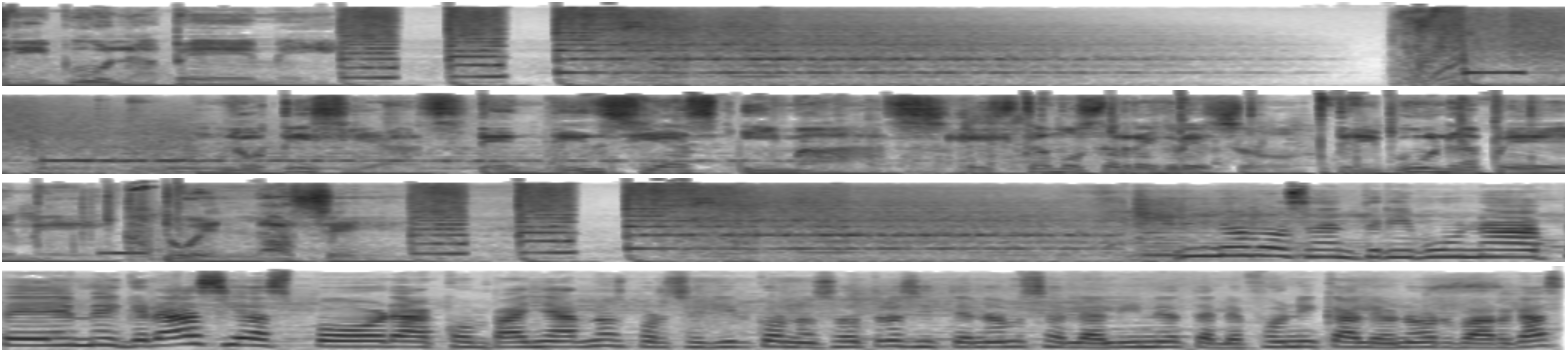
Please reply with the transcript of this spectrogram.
Tribuna PM. noticias, tendencias y más. Estamos de regreso. Tribuna PM, tu enlace. Continuamos en Tribuna PM. Gracias por acompañarnos, por seguir con nosotros. Y tenemos en la línea telefónica Leonor Vargas,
